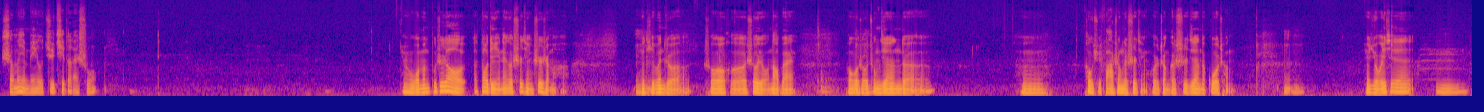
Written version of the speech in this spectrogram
什么也没有具体的来说。我们不知道到底那个事情是什么哈。有提问者说和舍友闹掰，包括说中间的，嗯。后续发生的事情，或者整个事件的过程，嗯嗯，就有一些，嗯，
